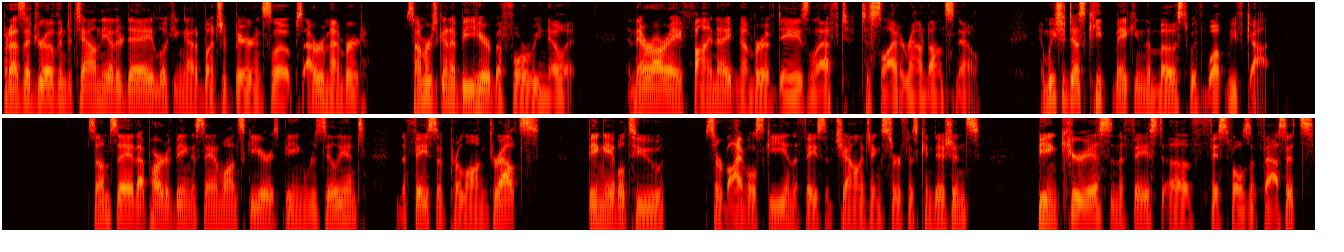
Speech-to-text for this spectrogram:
but as I drove into town the other day looking at a bunch of barren slopes, I remembered summer's going to be here before we know it and there are a finite number of days left to slide around on snow. And we should just keep making the most with what we've got. Some say that part of being a San Juan skier is being resilient in the face of prolonged droughts, being able to survival ski in the face of challenging surface conditions, being curious in the face of fistfuls of facets,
